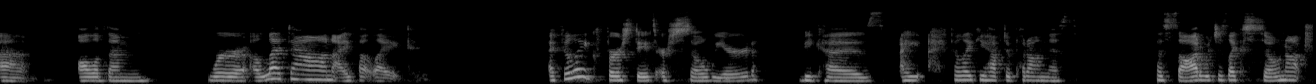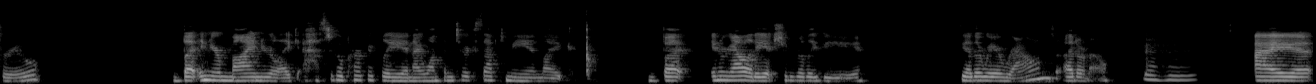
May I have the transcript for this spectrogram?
Um, all of them were a letdown. I felt like, I feel like first dates are so weird because I, I feel like you have to put on this facade, which is like so not true. But in your mind you're like it has to go perfectly and i want them to accept me and like but in reality it should really be the other way around? I don't know. Mm-hmm. i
